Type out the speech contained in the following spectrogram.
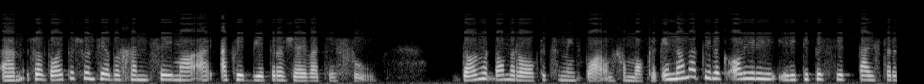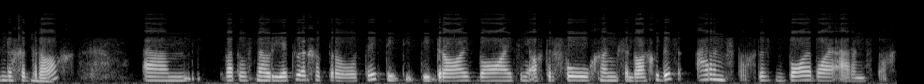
Ehm um, so as daai persoon vir jou begin sê maar ek, ek weet beter as jy wat jy voel dan dan raak dit vir mense baie ongemaklik. En dan natuurlik al hierdie hierdie tipe seetuisterende gedrag. Ehm um, wat ons nou reeds oor gepraat het, die die die drive-bys en die agtervolgings en daai goed, dis ernstig. Dis baie baie ernstig.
